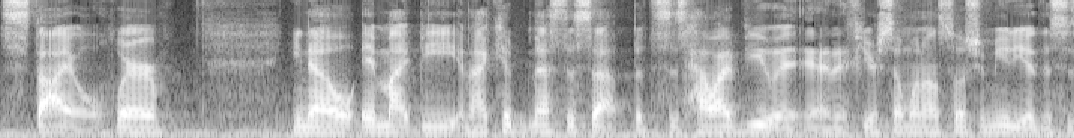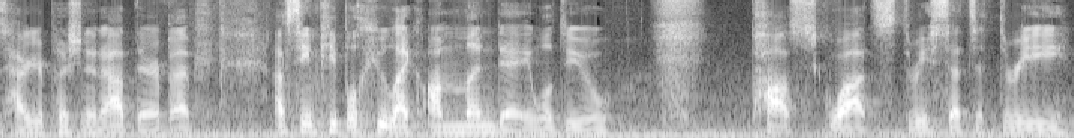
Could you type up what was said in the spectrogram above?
style where you know, it might be, and I could mess this up, but this is how I view it. And if you're someone on social media, this is how you're pushing it out there. But I've seen people who, like, on Monday will do pause squats, three sets of three,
